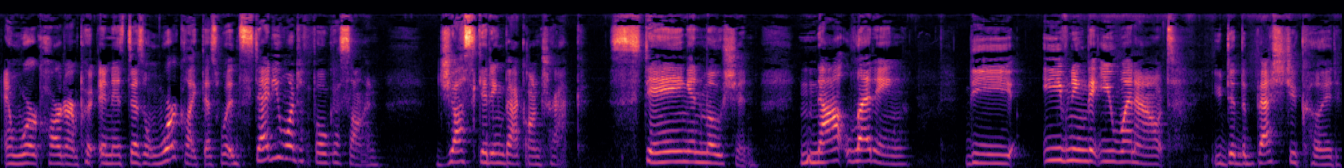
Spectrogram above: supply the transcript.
and work harder and put and it doesn't work like this. What instead you want to focus on just getting back on track, staying in motion, not letting the evening that you went out you did the best you could.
